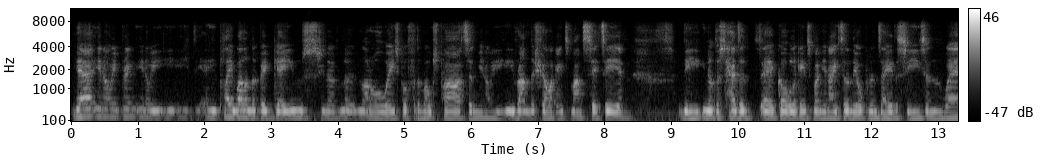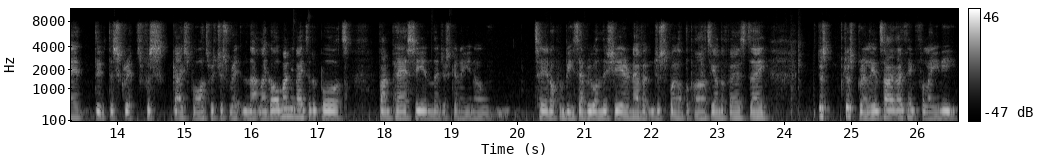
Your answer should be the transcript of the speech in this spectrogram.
yeah, you know, he bring, you know, he he, he play well in the big games. You know, not always, but for the most part. And you know, he, he ran the show against Man City and the you know this headed uh, goal against Man United on the opening day of the season, where the the script for Sky Sports was just written that like, oh, Man United have bought Van Persie and they're just gonna you know turn up and beat everyone this year, and Everton just spoiled the party on the first day. Just just brilliant. I, I think Fellaini.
